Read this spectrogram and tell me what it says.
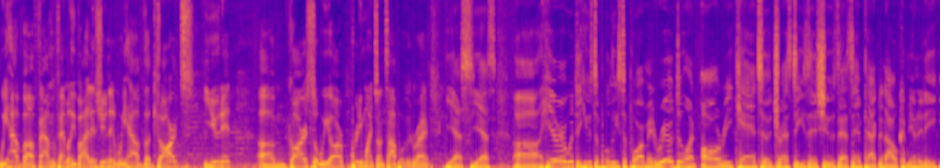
We have a family family violence unit. We have the DART unit um, cars, so we are pretty much on top of it, right? Yes, yes. Uh, here with the Houston Police Department, we're doing all we can to address these issues that's impacting our community.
